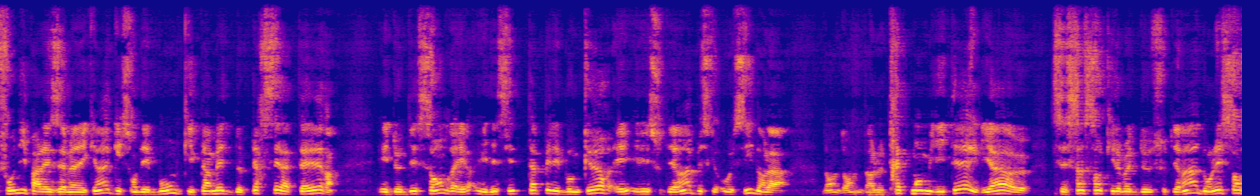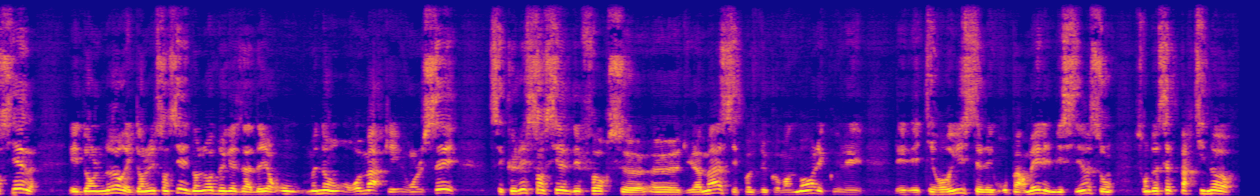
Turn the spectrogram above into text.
fournies par les Américains, qui sont des bombes qui permettent de percer la terre et de descendre et, d'essayer de taper les bunkers et, les souterrains, puisque aussi dans, la, dans, dans, le traitement militaire, il y a ces 500 km de souterrain, dont l'essentiel est dans le nord et dans l'essentiel est dans le nord de Gaza. D'ailleurs, maintenant, on remarque et on le sait, c'est que l'essentiel des forces euh, du Hamas, les postes de commandement, les, les, terroristes, les groupes armés, les miliciens sont, sont dans cette partie nord.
